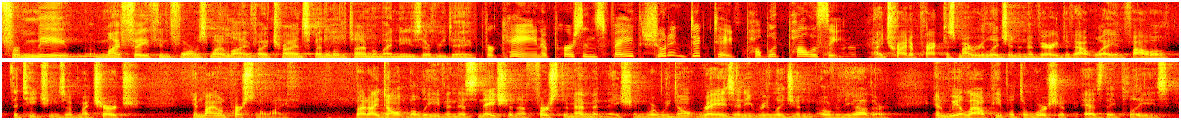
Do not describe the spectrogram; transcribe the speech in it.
for me, my faith informs my life. I try and spend a little time on my knees every day. For Kaine, a person's faith shouldn't dictate public policy. I try to practice my religion in a very devout way and follow the teachings of my church in my own personal life. But I don't believe in this nation, a First Amendment nation, where we don't raise any religion over the other and we allow people to worship as they please,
